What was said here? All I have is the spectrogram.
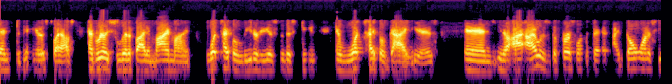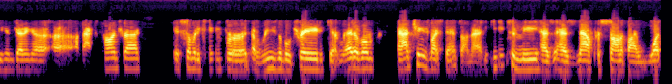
since the beginning of this playoffs have really solidified in my mind what type of leader he is for this team and what type of guy he is. And you know, I, I was the first one to say. I don't want to see him getting a, a, a max contract. If somebody came for a, reasonable trade, get rid of him. And I've changed my stance on that. He to me has has now personified what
